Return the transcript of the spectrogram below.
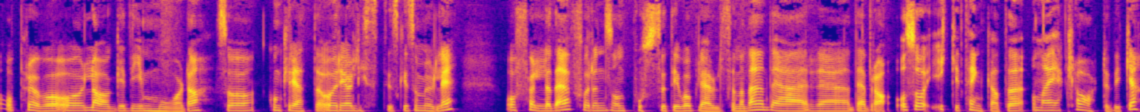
og prøve å lage de måla så konkrete og realistiske som mulig, og følge det for en sånn positiv opplevelse med det, det er, eh, det er bra. Og så ikke tenke at 'å nei, jeg klarte det ikke'.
